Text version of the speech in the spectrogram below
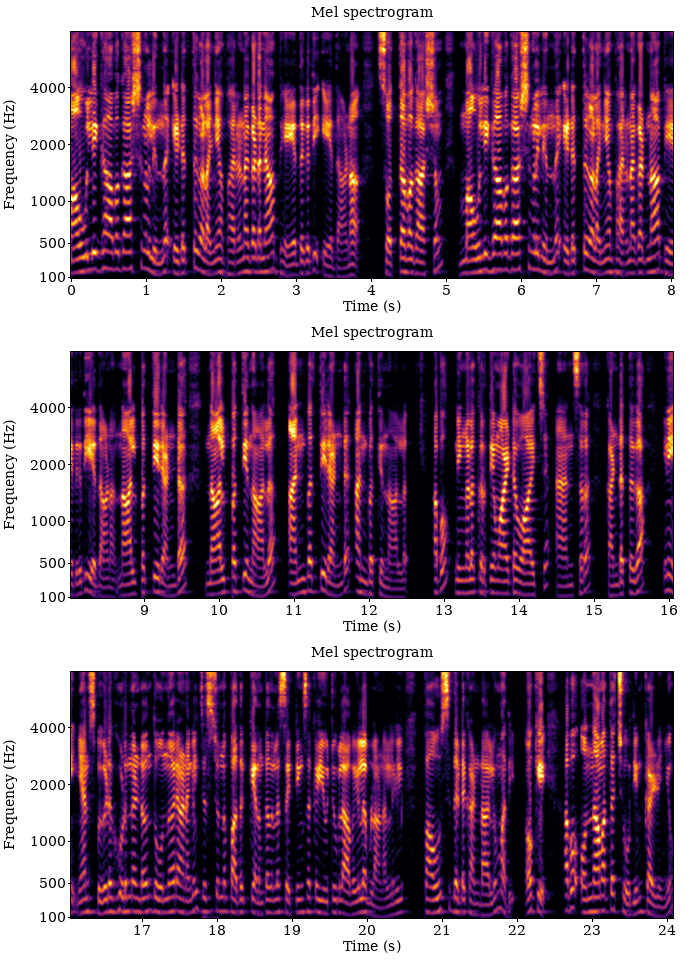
മൗലികാവകാശങ്ങളിൽ നിന്ന് എടുത്തു കളഞ്ഞ ഭരണഘടനാ ഭേദഗതി ഏതാണ്? സ്വത്തവകാശം മൗലികാവകാശങ്ങളിൽ നിന്ന് എടുത്തു കളഞ്ഞ ഭരണഘടനാ ഭേദഗതി ഏതാണ്? നാൽപ്പത്തി രണ്ട് നാൽപ്പത്തി നാല് അൻപത്തിരണ്ട് അൻപത്തിനാല്. അപ്പോൾ നിങ്ങൾ കൃത്യമായിട്ട് വായിച്ച് ആൻസർ കണ്ടെത്തുക. ഇനി ഞാൻ സ്പീഡ് കൂടുന്നുണ്ടോ എന്ന് തോന്നുന്നവരാണെങ്കിൽ ജസ്റ്റ് ഒന്ന് പതുക്കെ നമുക്ക് നല്ല സെറ്റിംഗ്സ് ഒക്കെ യൂട്യൂബിൽ അവൈലബിൾ ആണ്. അല്ലെങ്കിൽ പൗസ് ചെയ്തിട്ട് കണ്ടാലും മതി. ഓക്കെ അപ്പോൾ ഒന്നാമത്തെ ചോദ്യം കഴിഞ്ഞു.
